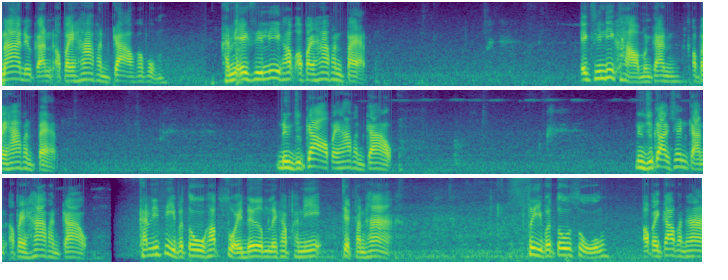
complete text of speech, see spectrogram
หน้าเดียวกันเอาไปห้าพันเก้าครับผม คันนี้ X Series ครับเอาไปห้าพันแปด X Series ขาวเหมือนกันเอาไปห้าพันแปดหนึ่งจุดเก้าเอาไปห้าพันเก้าหนึ่งจุดเก้าเช่นกันเอาไปห้าพันเก้าคันนี้สี่ประตูครับสวยเดิมเลยครับคันนี้เจ็ดพันห้าสี่ประตูสูงเอาไปเก้าพันห้า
